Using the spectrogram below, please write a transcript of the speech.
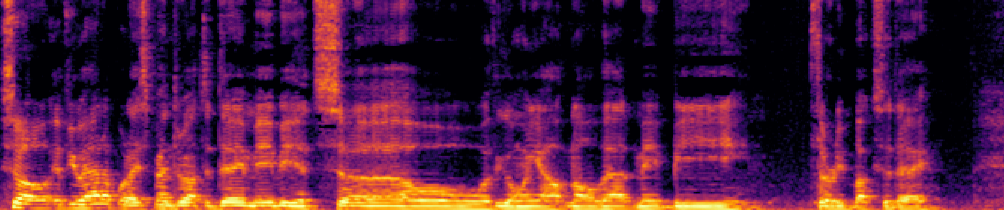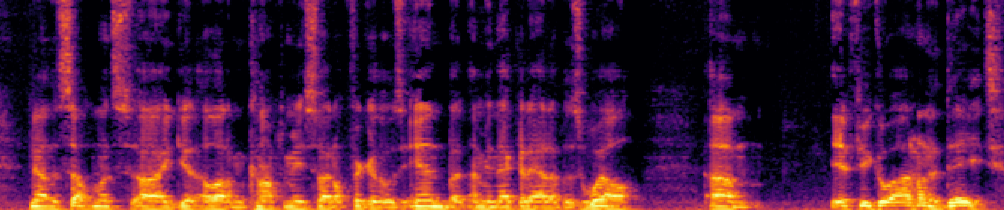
So if you add up what I spend throughout the day, maybe it's uh, with going out and all that, maybe 30 bucks a day. Now the supplements, uh, I get a lot of them comp to me, so I don't figure those in, but I mean that could add up as well. Um, if you go out on a date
